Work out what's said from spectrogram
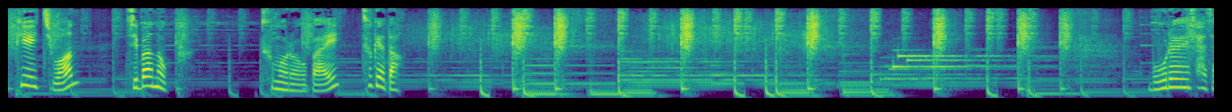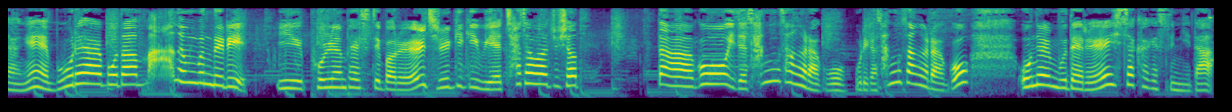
PH1, 지바노프, 투모로우 바이 투게더. 모래사장에 모래알보다 많은 분들이 이 볼륨 페스티벌을 즐기기 위해 찾아와 주셨다고 이제 상상을 하고 우리가 상상을 하고 오늘 무대를 시작하겠습니다.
